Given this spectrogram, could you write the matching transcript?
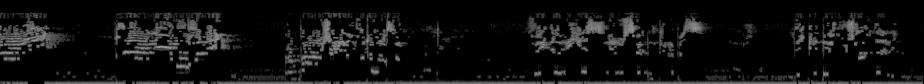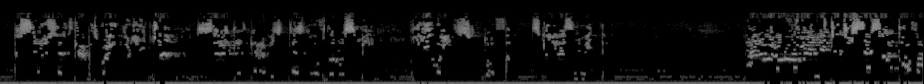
غالي غالي غالي ربما شيء الفرصة فإذا هي السنة والسنة انكعبت لكن لا يخرج عن ذلك السنة والسنة انكعبت واحد ذو الحجة السنة انكعبت تسمى وفد الرسمي. وحوي توفى سنة سنة مدة أنا أرى أن تجسس توفى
